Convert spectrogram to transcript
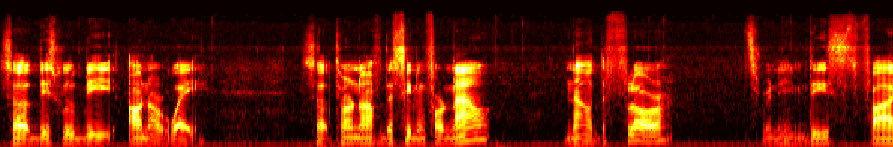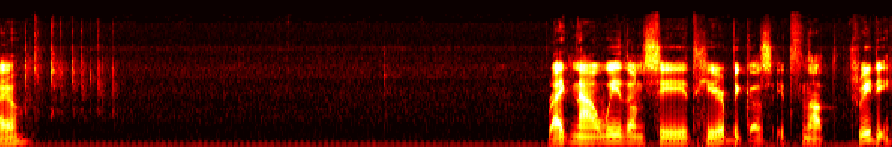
So this will be on our way. So turn off the ceiling for now. Now the floor. Let's rename this file right now we don't see it here because it's not 3D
